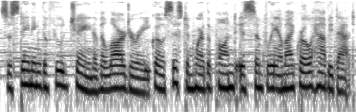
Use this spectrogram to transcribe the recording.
sustaining the food chain of a larger ecosystem where the pond is simply a microhabitat.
